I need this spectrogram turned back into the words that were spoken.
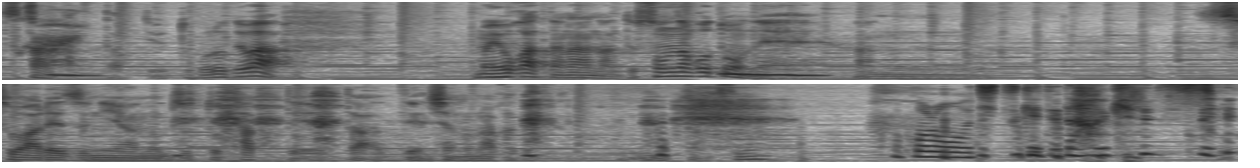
つかなかったっていうところでは、はいまあ、よかったななんてそんなことをね、うん、あの座れずにあのずっと立ってた電車の中で思ったんですね。心を落ち着けてたわけですね。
